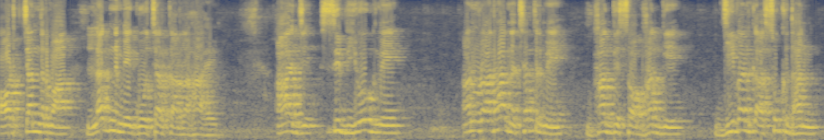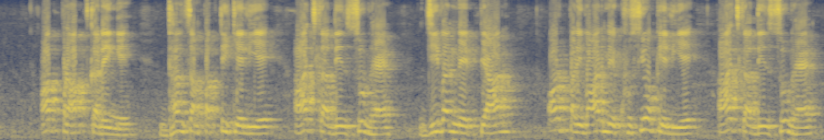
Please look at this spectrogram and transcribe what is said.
और चंद्रमा लग्न में गोचर कर रहा है। आज शिव योग में, अनुराधा नक्षत्र में भाग्य सौभाग्य, जीवन का सुख धन आप प्राप्त करेंगे धन संपत्ति के लिए। आज का दिन शुभ है। जीवन में प्यार और परिवार में खुशियों के लिए आज का दिन शुभ है।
